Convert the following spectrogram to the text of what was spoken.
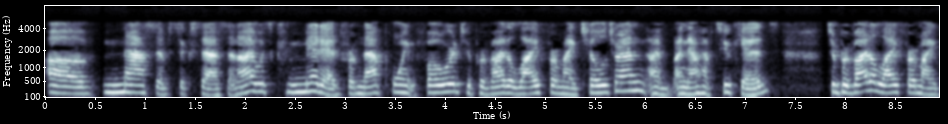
of massive success. And I was committed from that point forward to provide a life for my children. I, I now have two kids to provide a life for my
